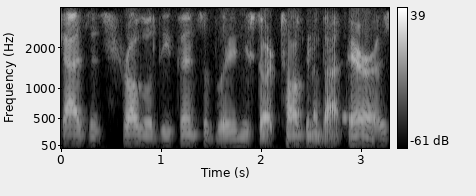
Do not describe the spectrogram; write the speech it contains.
guys that struggle defensively, and you start talking about errors,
